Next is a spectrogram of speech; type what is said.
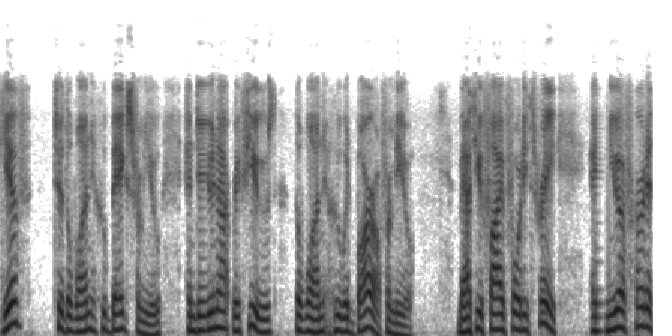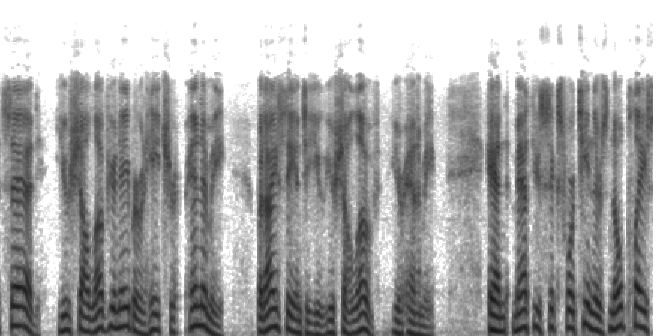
Give to the one who begs from you, and do not refuse the one who would borrow from you. Matthew 5:43 And you have heard it said, you shall love your neighbor and hate your enemy. But I say unto you, you shall love your enemy. And Matthew 6:14, there's no place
